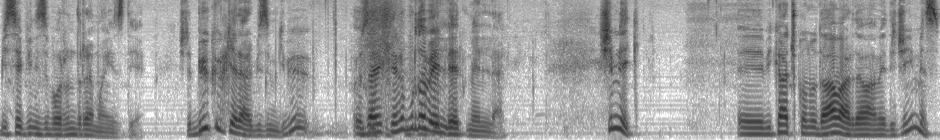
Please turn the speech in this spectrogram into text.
Biz hepinizi barındıramayız diye. İşte büyük ülkeler bizim gibi özelliklerini burada belli etmeliler. Şimdi e, birkaç konu daha var devam edeceğimiz.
